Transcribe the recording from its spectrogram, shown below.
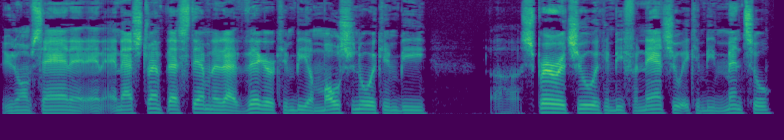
You know what I'm saying? And, and, and that strength, that stamina, that vigor can be emotional, it can be uh, spiritual, it can be financial, it can be mental,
